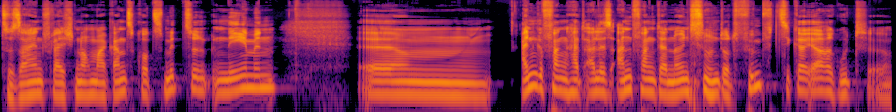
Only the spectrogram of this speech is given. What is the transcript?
zu sein, vielleicht nochmal ganz kurz mitzunehmen. Ähm, angefangen hat alles Anfang der 1950er Jahre. Gut, äh,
